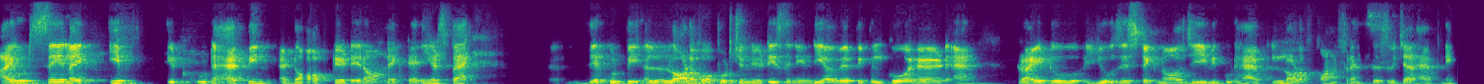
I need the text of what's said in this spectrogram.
i would say like if it would have been adopted around like 10 years back there could be a lot of opportunities in india where people go ahead and try to use this technology we could have a lot of conferences which are happening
